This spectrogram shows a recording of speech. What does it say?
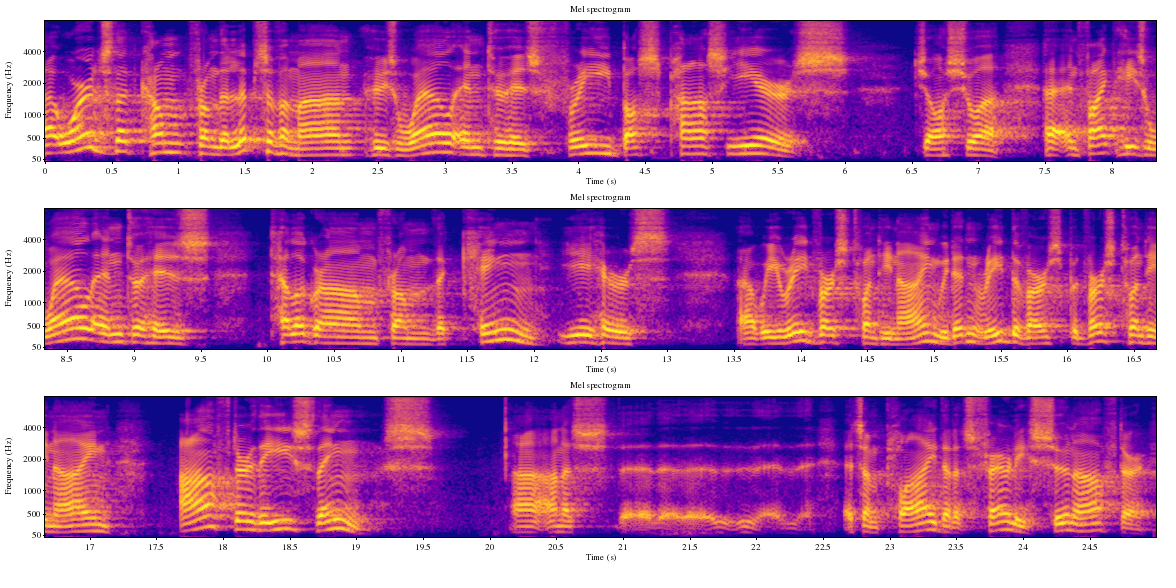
Uh, words that come from the lips of a man who's well into his free bus pass years, Joshua. Uh, in fact, he's well into his telegram from the king years. Uh, we read verse 29. We didn't read the verse, but verse 29 after these things. Uh, and it's, uh, it's implied that it's fairly soon after.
